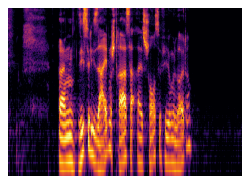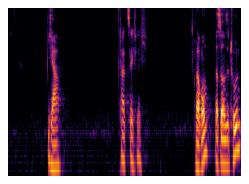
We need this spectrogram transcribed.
ähm, siehst du die Seidenstraße als Chance für junge Leute? Ja, tatsächlich. Warum? Was sollen sie tun?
